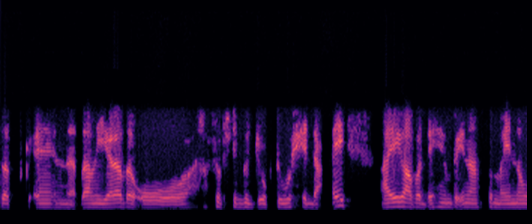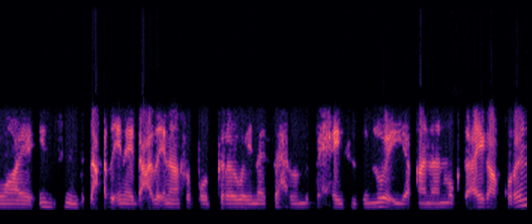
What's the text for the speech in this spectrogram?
dad dhalinyarada oo receptionka joogta wixii dhacay ayagaaba dhaheenba inaan samayno waayo incident dhacda inay dhacda inaan report garay wayna sahra ma baxaysid inloo i yaqaanaan. Mogta ayagaa qoren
